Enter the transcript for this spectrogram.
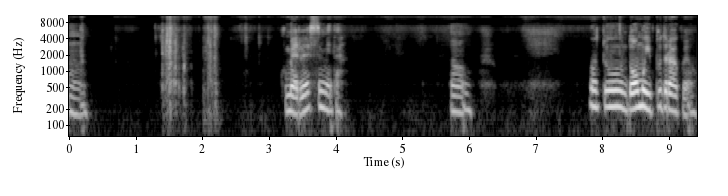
음, 구매를 했습니다. 어, 어, 또 너무 이쁘더라고요.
